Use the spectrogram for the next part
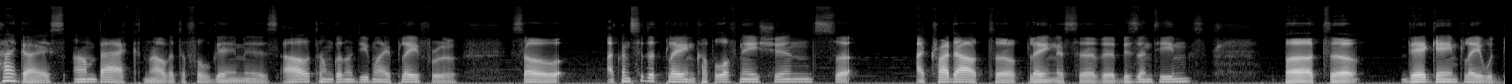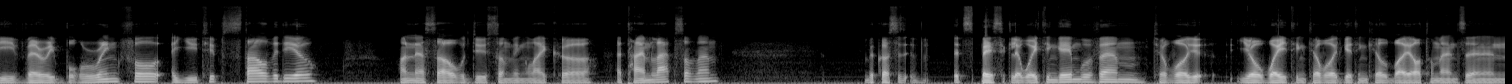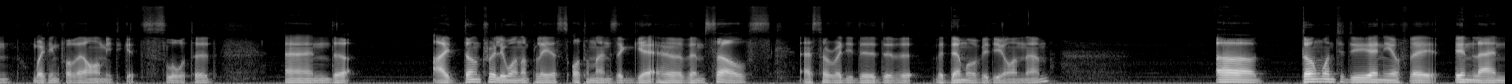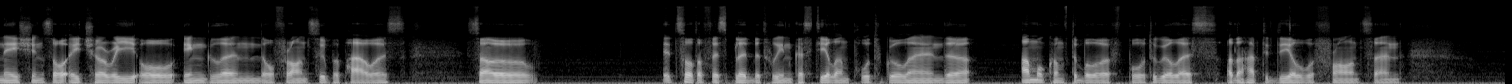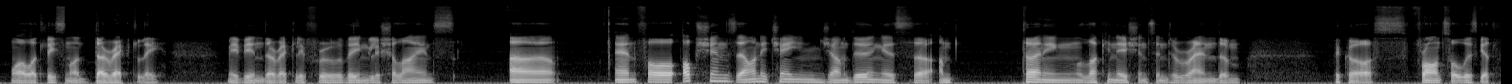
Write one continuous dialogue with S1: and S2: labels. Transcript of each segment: S1: Hi guys, I'm back now that the full game is out. I'm gonna do my playthrough. So I considered playing a couple of nations. Uh, I tried out uh, playing as uh, the Byzantines, but uh, their gameplay would be very boring for a YouTube style video, unless I would do something like uh, a time lapse of them, because it, it's basically a waiting game with them to avoid you're waiting to avoid getting killed by Ottomans and waiting for the army to get slaughtered. And uh, I don't really want to play as Ottomans again, uh, themselves, as I already did the, the demo video on them. Uh, don't want to do any of the inland nations or HRE or England or France superpowers. So it's sort of a split between Castile and Portugal and uh, I'm more comfortable with Portugal as I don't have to deal with France and well at least not directly maybe indirectly through the English alliance. Uh, and for options the only change I'm doing is uh, I'm turning lucky nations into random because France always get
